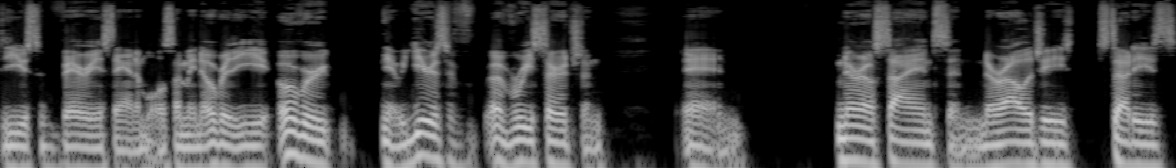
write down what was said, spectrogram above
the use of various animals. I mean, over the, over, you know, years of, of research and, and neuroscience and neurology studies,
